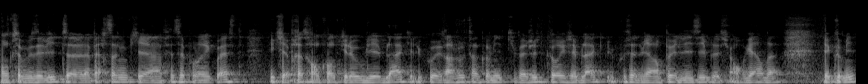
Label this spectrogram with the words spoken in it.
Donc ça vous évite la personne qui a fait sa pull request et qui après se rend compte qu'il a oublié black et du coup il rajoute un commit qui va juste corriger black. Du coup ça devient un peu illisible si on regarde les commits.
